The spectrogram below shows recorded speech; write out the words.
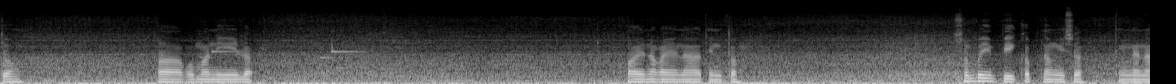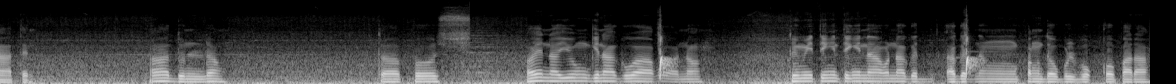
Ito. Pa ako Manila. Kaya na kaya natin to. Saan ba yung pick up ng isa? Tingnan natin. Ah, dun lang. Tapos, ay na yung ginagawa ko, ano, tumitingin-tingin na ako na agad, agad ng pang double book ko para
